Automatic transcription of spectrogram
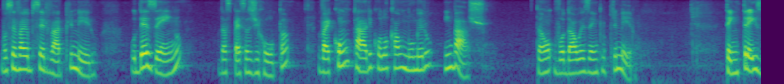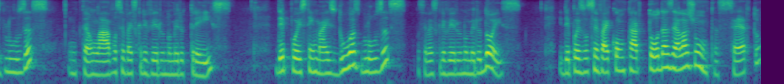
Você vai observar primeiro o desenho das peças de roupa, vai contar e colocar o número embaixo. Então, vou dar o exemplo primeiro. Tem três blusas, então lá você vai escrever o número 3. Depois tem mais duas blusas, você vai escrever o número 2. E depois você vai contar todas elas juntas, certo?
